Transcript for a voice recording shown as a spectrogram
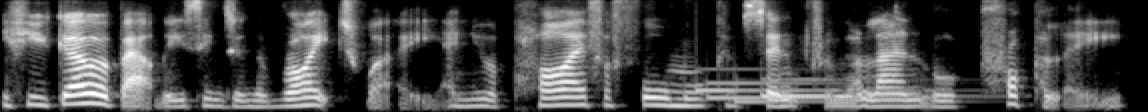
if you go about these things in the right way and you apply for formal consent from your landlord properly,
